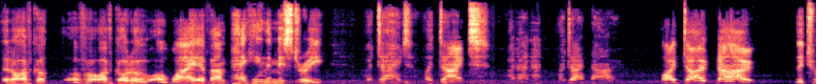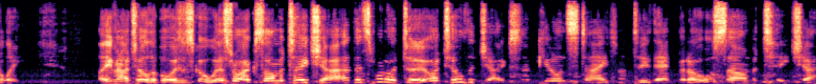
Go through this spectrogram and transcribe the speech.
That I've got, I've, I've got a, a way of unpacking the mystery. I don't, I don't, I don't, I don't know. I don't know, literally. Even I tell the boys at school, that's right, because I'm a teacher. That's what I do. I tell the jokes, I get on stage and I do that. But I also am a teacher,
